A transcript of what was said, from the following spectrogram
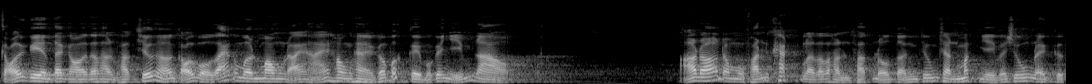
cõi kia người ta ngồi ta thành phật sướng ở cõi bồ tát ở mênh mông đại hải không hề có bất kỳ một cái nhiễm nào. Ở đó trong một khoảnh khắc là ta thành Phật, độ tận chúng sanh mắc gì phải xuống đây cực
